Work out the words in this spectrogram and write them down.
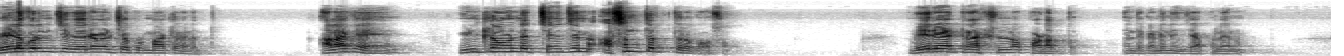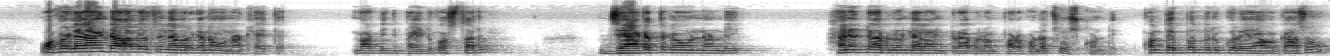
వీళ్ళ గురించి వేరే వాళ్ళు చెప్పుడు మాటలు వినొద్దు. అలాగే ఇంట్లో ఉండే చిన్న చిన్న అసంతృప్తుల కోసం వేరే అట్రాక్షన్లో పడద్దు. ఎందుకంటే నేను చెప్పలేను. ఒకవేళ ఎలాంటి ఆలోచనలు ఎవరికైనా ఉన్నట్లయితే వాటి నుంచి బయటకు వస్తారు. జాగ్రత్తగా ఉండండి. హనీ ట్రాపిల్ అంటే ఎలాంటి ట్రాపిల్ పడకుండా చూసుకోండి. కొంత ఇబ్బందులకు గురయ్యే అవకాశం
